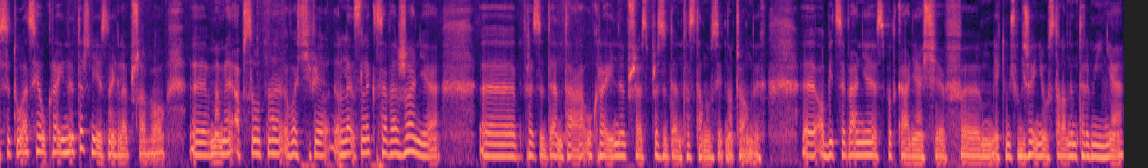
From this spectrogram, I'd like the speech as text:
sytuacja Ukrainy też nie jest najlepsza, bo y, mamy absolutne właściwie le- zlekceważenie y, prezydenta Ukrainy przez prezydenta Stanów Zjednoczonych. Y, obiecywanie spotkania się w jakimś bliżej nieustalonym terminie.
